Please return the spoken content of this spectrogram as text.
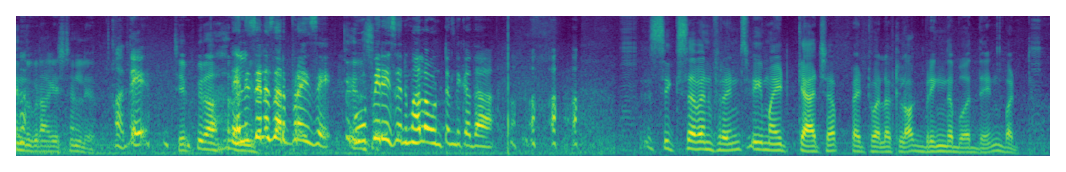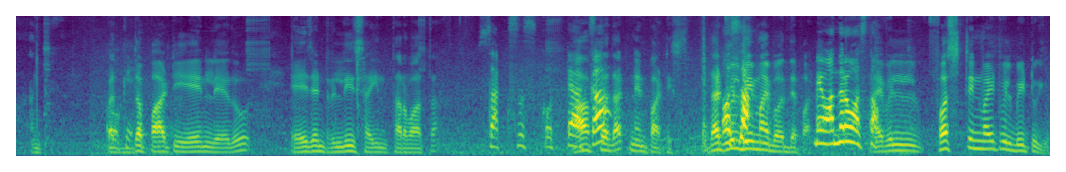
ఎందుకు? నాకు ఇష్టం లేదు. అదే. చెప్పి రా తెలిసిన సర్ప్రైజే ఊపిరి సినిమాలో ఉంటుంది కదా. Six seven friends we might catch up at twelve o'clock bring the birthday but అంతే. పెద్ద పార్టీ ఏం లేదు. ఏజెంట్ రిలీజ్ అయిన తర్వాత సక్సెస్ కొట్టాక ఆఫ్టర్ దట్ నేను పార్టిస్తాను that will. Be my birthday party మేమందరం వస్తాం. I will first invite will be to you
